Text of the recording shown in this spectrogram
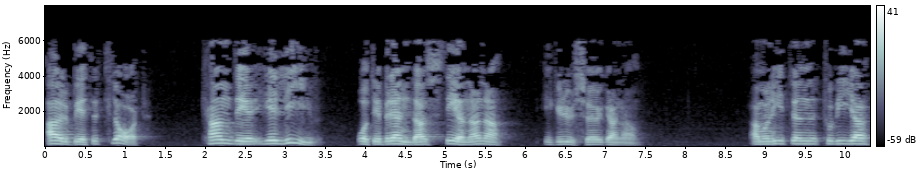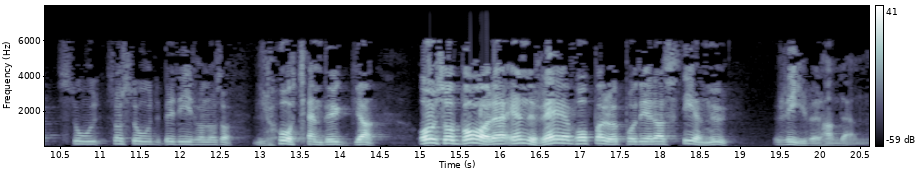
arbetet klart? Kan de ge liv åt de brända stenarna i grushögarna? Ammoniten Tobia stod, som stod bredvid honom och sa låt dem bygga. Om så bara en räv hoppar upp på deras stenmur river han den.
